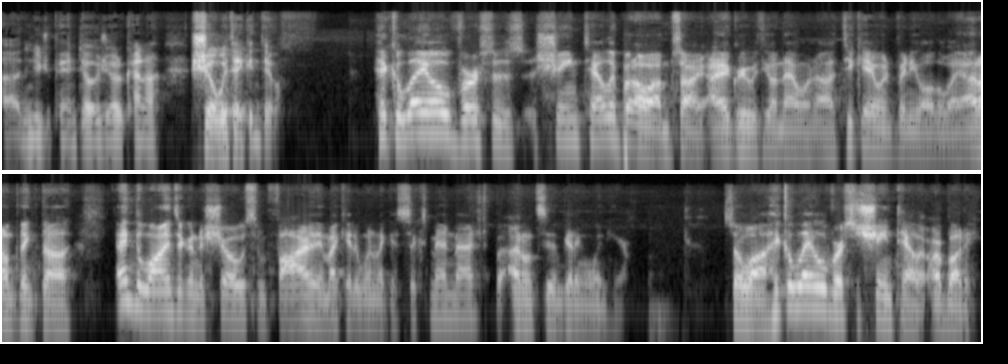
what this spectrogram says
uh, the New Japan Dojo to kind of show what they can do. Hikuleo versus Shane Taylor, but oh, I'm sorry, I agree with you on that one. Uh, TKO and Vinny all the way. I don't think the I think the Lions are going to show some fire. They might get a win like a six man match, but I don't see them getting a win here. So uh, Hikuleo versus Shane Taylor, our buddy.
